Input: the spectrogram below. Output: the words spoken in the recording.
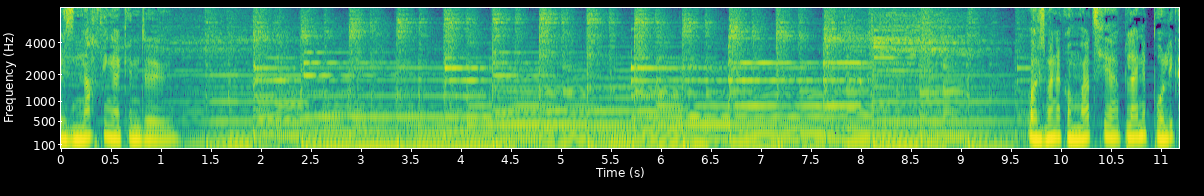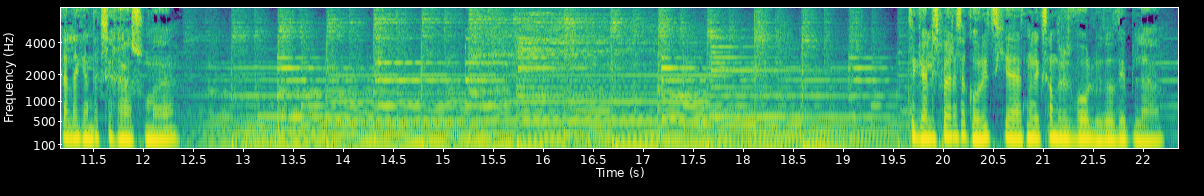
Organ, there is nothing I can do. Ορισμένα κομμάτια απλά είναι πολύ καλά για να τα ξεχάσουμε. Την καλησπέρα στα κορίτσια στην Αλεξάνδρου Βόλου εδώ δίπλα.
